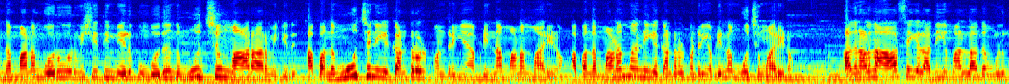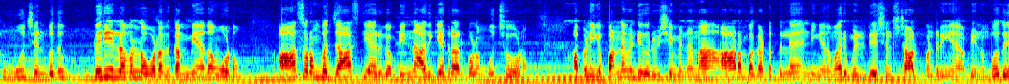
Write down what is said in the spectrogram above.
இந்த மனம் ஒரு ஒரு விஷயத்தையும் எழுப்பும்போது அந்த மூச்சும் மாற ஆரம்பிக்குது. அப்போ அந்த மூச்சை நீங்கள் கண்ட்ரோல் பண்ணுறீங்க அப்படின்னா மனம் மாறிடும். அப்போ அந்த மனமை நீங்கள் கண்ட்ரோல் பண்ணுறீங்க அப்படின்னா மூச்சு மாறிடும். அதனால தான் ஆசைகள் அதிகமாக இல்லாதவங்களுக்கு மூச்சு என்பது பெரிய லெவலில் ஓடாது. கம்மியாக தான் ஓடும். ஆசை ரொம்ப ஜாஸ்தியாக இருக்குது அப்படின்னா அதுக்கேற்றாற் போல் மூச்சு ஓடும். அப்போ நீங்கள் பண்ண வேண்டிய ஒரு விஷயம் என்னென்னா ஆரம்ப கட்டத்தில் நீங்கள் இந்த மாதிரி மெடிடேஷன் ஸ்டார்ட் பண்ணுறீங்க அப்படின்னும் போது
